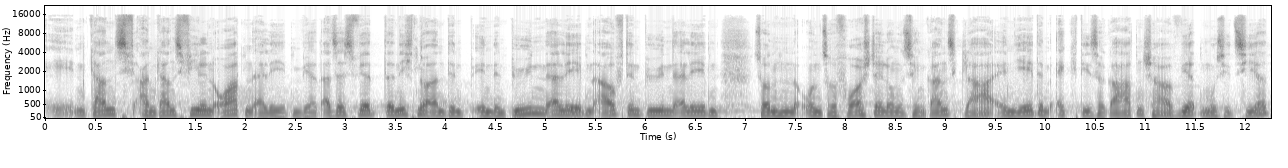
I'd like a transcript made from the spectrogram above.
in ganz, an ganz vielen Orten erleben wird. Also es wird nicht nur an den, in den Bühnen erleben, auf den Bühnen erleben, sondern unsere Vorstellungen sind ganz klar, in jedem Eck dieser Gartenschau wird musiziert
